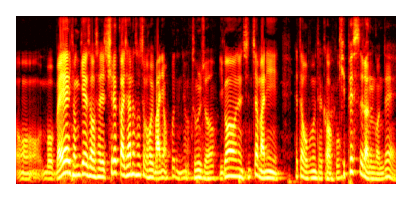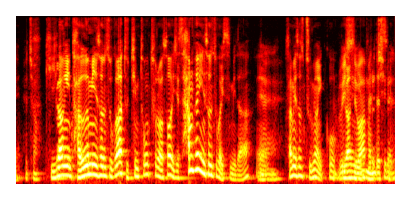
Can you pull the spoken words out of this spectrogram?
어, 뭐매 경기에서 사실 7회까지 하는 선수가 거의 많이 없거든요. 드물죠. 이거는 진짜 많이 했다고 보면 될것 그러니까 같고. 키패스라는 건데 그렇죠. 기강인 다음인 선수가 두 팀 통틀어서 이제 3회인 선수가 있습니다. 예. 네. 3인 선수 두 명 있고 루이스와 멘데스. 7회.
